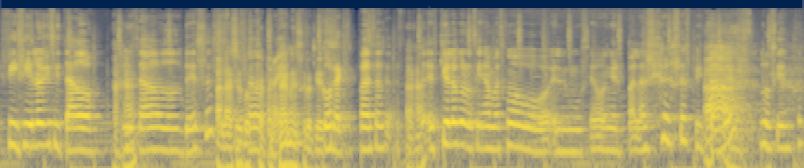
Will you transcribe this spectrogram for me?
Sí, sí, lo he visitado. He visitado dos veces. Palacio de los Capitanes, creo que es. Correcto. es que yo lo conocía más como el museo en el Palacio de los Capitanes. Ah, lo siento.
